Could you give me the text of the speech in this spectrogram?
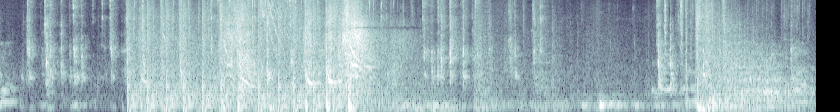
Yeah. I got it, uh, ready to go.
